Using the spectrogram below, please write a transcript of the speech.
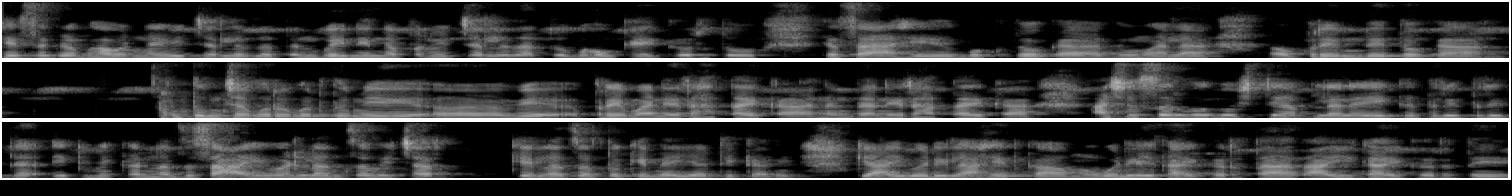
हे सगळं भावांना विचारलं जातं आणि बहिणींना पण विचारलं जातं. भाऊ काय करतो? कसा आहे? बघतो का? तुम्हाला प्रेम देतो का? तुमच्या बरोबर तुम्ही प्रेमाने राहताय का? आनंदाने राहताय का? अशा सर्व गोष्टी आपल्याला एकत्रितरित्या एकमेकांना जसं आई वडिलांचा विचार केला जातो की नाही या ठिकाणी? की आई वडील आहेत का? मग वडील काय करतात? आई काय करते?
